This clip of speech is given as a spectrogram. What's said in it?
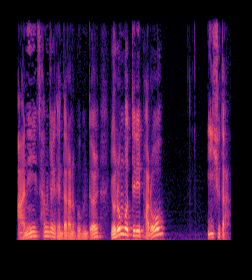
안이 상정이 된다라는 부분들 이런 것들이 바로 이슈다.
